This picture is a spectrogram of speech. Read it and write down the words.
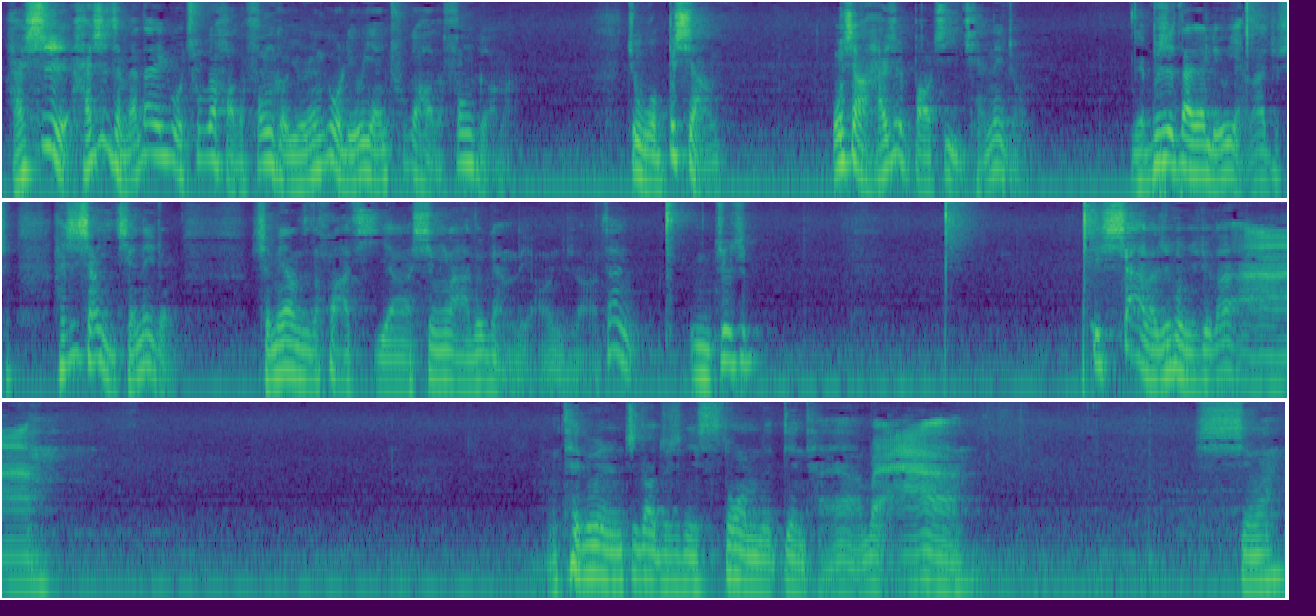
还是还是怎么样，大家给我出个好的风格，有人给我留言出个好的风格嘛？就我不想，我想还是保持以前那种，也不是大家留言了，就是还是想以前那种。什么样子的话题啊，辛辣都敢聊，你知道？但你就是被下了之后，你就觉得啊，太多人知道这是你 Storm 的电台啊，哇，行啊。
